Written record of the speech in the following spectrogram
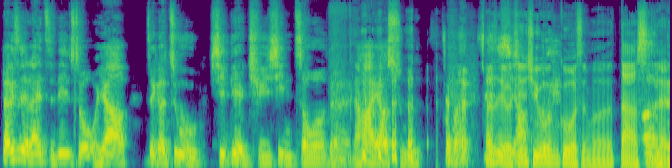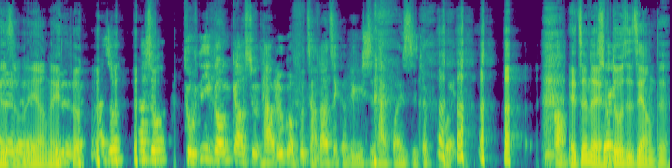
当事人来指定说，我要这个住新店区姓周的，然后还要属什 么他是有先去问过什么大师哦还是怎么样那？他说：“他说土地公告诉他，如果不找到这个律师，他官司就不会。哦，哎，真的很多是这样的，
